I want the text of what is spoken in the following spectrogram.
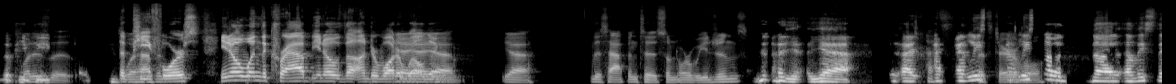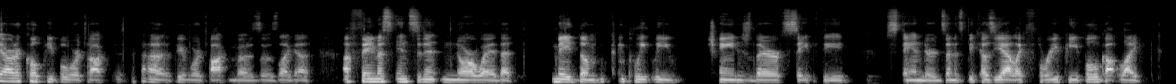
The What is PP. it? The P happened? force. You know when the crab, you know the underwater yeah, welding. Yeah, yeah, yeah. This happened to some Norwegians. yeah, yeah. I, I, at least, at least the, the at least the article people were talking uh, people were talking about is it was like a, a famous incident in Norway that made them completely change their safety standards, and it's because yeah, like three people got like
